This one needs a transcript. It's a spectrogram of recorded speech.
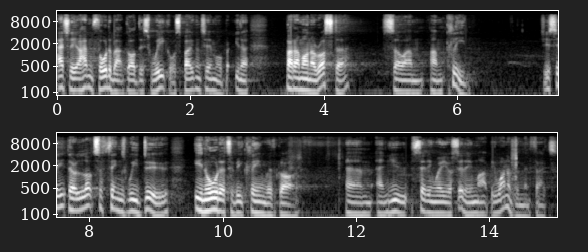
actually, I haven't thought about God this week or spoken to Him, or, you know, but I'm on a roster, so I'm, I'm clean. Do you see? There are lots of things we do in order to be clean with God. Um, and you sitting where you're sitting might be one of them, in fact.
